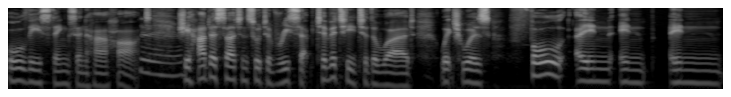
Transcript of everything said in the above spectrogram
all these things in her heart. Mm. She had a certain sort of receptivity to the word which was full in in in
